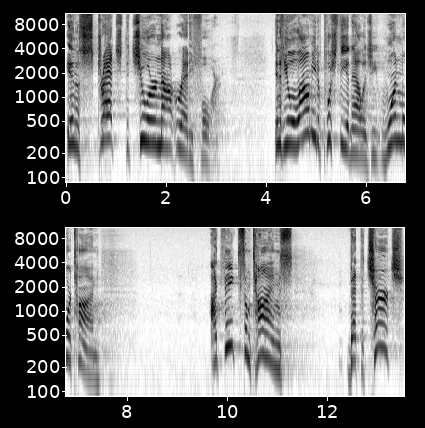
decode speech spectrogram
in a stretch that you are not ready for. And if you allow me to push the analogy one more time, I think sometimes that the church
